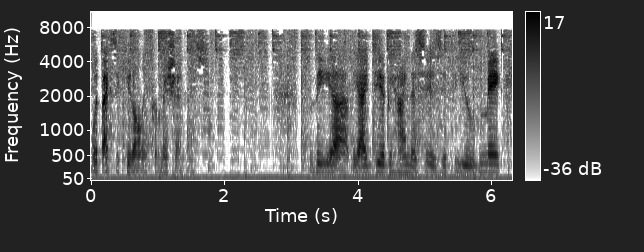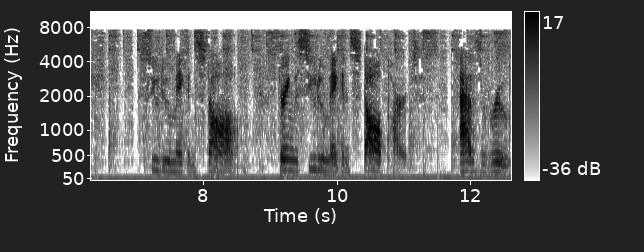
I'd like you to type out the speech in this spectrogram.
with execute only permissions. The uh, the idea behind this is if you make sudo make install. During the sudo make install part, as root,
